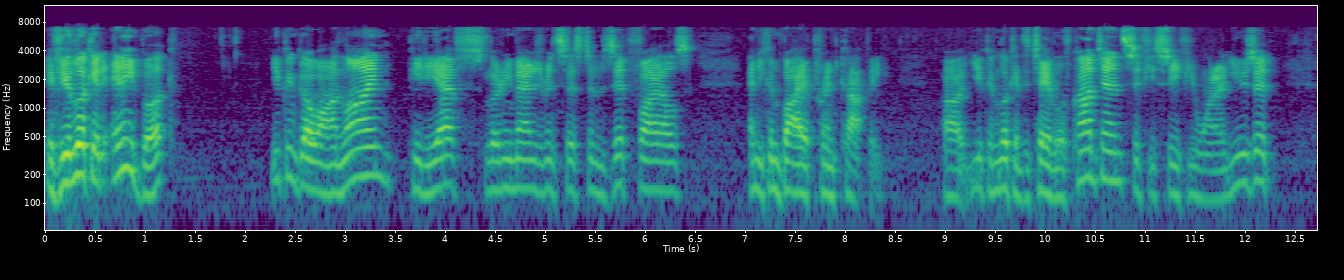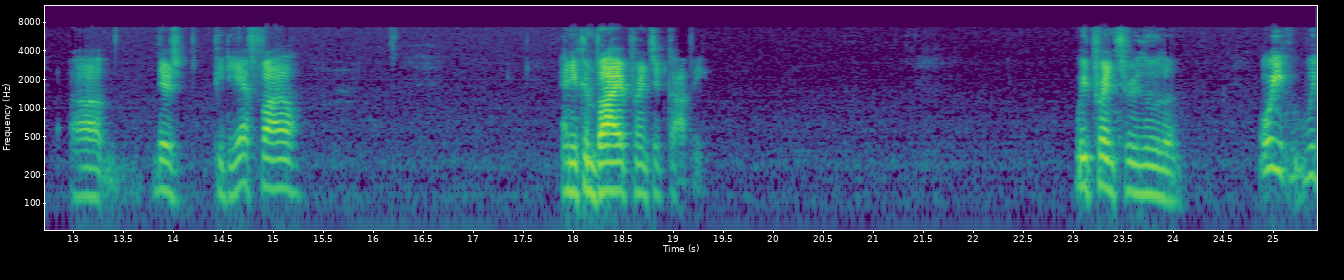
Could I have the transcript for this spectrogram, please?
If you look at any book, you can go online, PDFs, learning management systems, zip files, and you can buy a print copy. Uh, you can look at the table of contents if you see if you want to use it. Uh, there's PDF file, and you can buy a printed copy. We print through Lulu. Or you, we,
